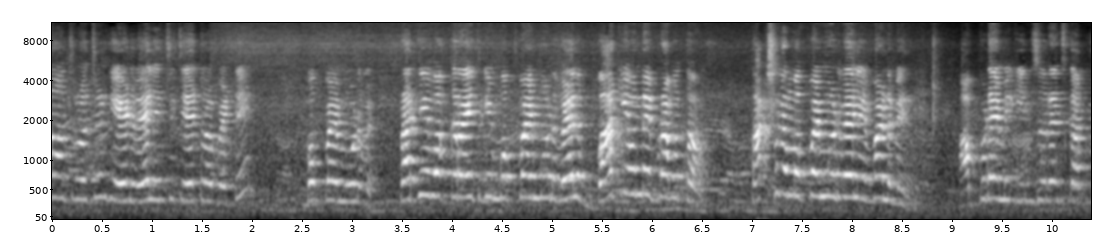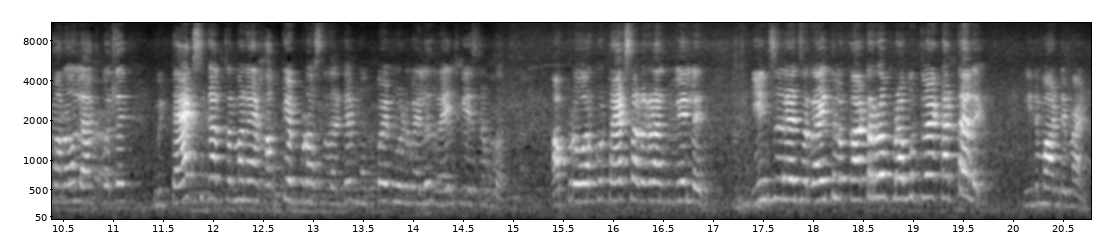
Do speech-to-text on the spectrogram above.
సంవత్సరం వచ్చేటికి ఏడు వేలు ఇచ్చి చేతిలో పెట్టి ముప్పై మూడు వేలు ప్రతి ఒక్క రైతుకి ముప్పై మూడు వేలు బాకీ ఉన్నాయి ప్రభుత్వం. తక్షణం ముప్పై మూడు వేలు ఇవ్వండి మీరు. అప్పుడే మీకు ఇన్సూరెన్స్ కట్టమనో లేకపోతే మీ ట్యాక్స్ కట్టమనే హక్కు ఎప్పుడు వస్తుందంటే ముప్పై మూడు వేలు రైతుకి వేసినప్పుడు వస్తుంది. అప్పుడు వరకు ట్యాక్స్ అడగడానికి వీల్లేదు. ఇన్సూరెన్స్ రైతులు కట్టరు ప్రభుత్వమే కట్టాలి. ఇది మా డిమాండ్.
